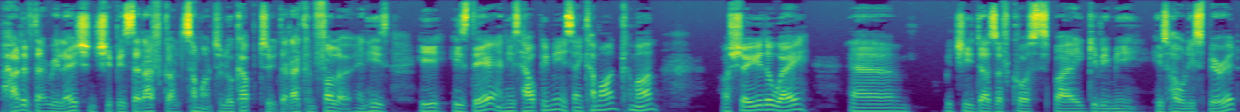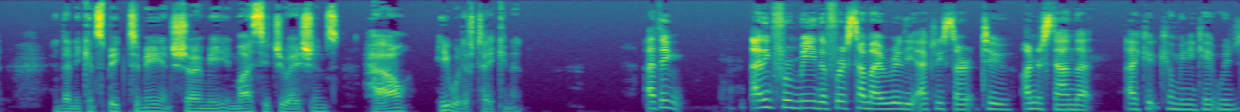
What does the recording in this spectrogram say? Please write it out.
part of that relationship is that I've got someone to look up to that I can follow, and he's he he's there and he's helping me. He's saying, "Come on, come on, I'll show you the way." Um, which he does, of course, by giving me his Holy Spirit, and then he can speak to me and show me in my situations how he would have taken it. I think, I think for me, the first time I really actually started to understand that I could communicate with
